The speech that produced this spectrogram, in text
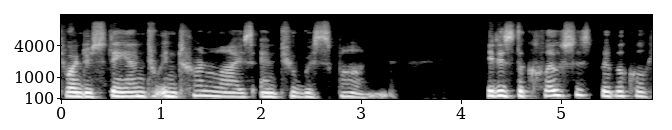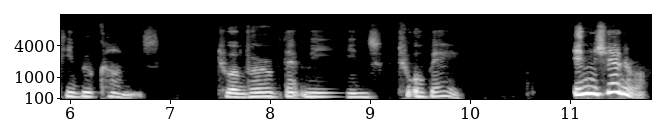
to understand, to internalize, and to respond. It is the closest biblical Hebrew comes to a verb that means to obey. In general,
